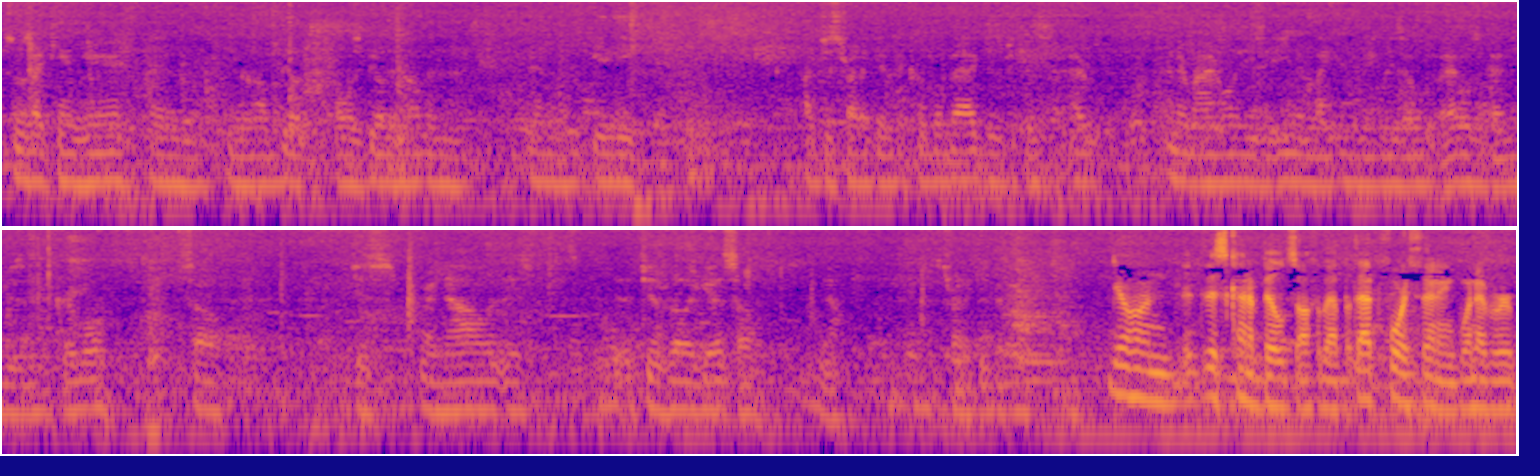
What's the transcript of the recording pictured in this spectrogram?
As soon as I came here, and you know, I built, I was building up and in Indy. I just try to get the curveball back, just because I, the minor leagues, even like in the big leagues, I was been using the curveball. So, just right now, it's, it feels really good. So, you know, just trying to keep it in. Johan, this kind of builds off of that, but that fourth inning, whenever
